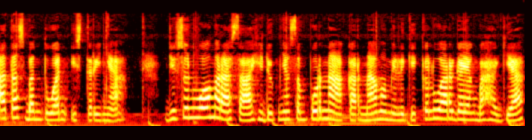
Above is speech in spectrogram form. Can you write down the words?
atas bantuan istrinya. Ji Sun Wo merasa hidupnya sempurna karena memiliki keluarga yang bahagia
